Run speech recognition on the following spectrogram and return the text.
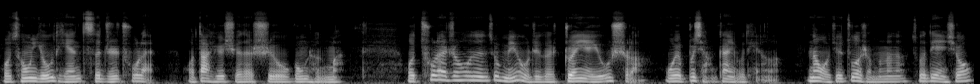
我从油田辞职出来，我大学学的石油工程嘛，我出来之后呢，就没有这个专业优势了，我也不想干油田了，那我去做什么了呢？做电销。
